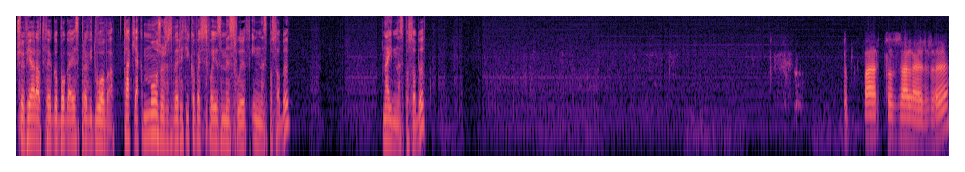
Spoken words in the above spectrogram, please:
czy wiara w Twojego Boga jest prawidłowa, tak jak możesz zweryfikować swoje zmysły w inne sposoby? Na inne sposoby? bardzo zależy.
